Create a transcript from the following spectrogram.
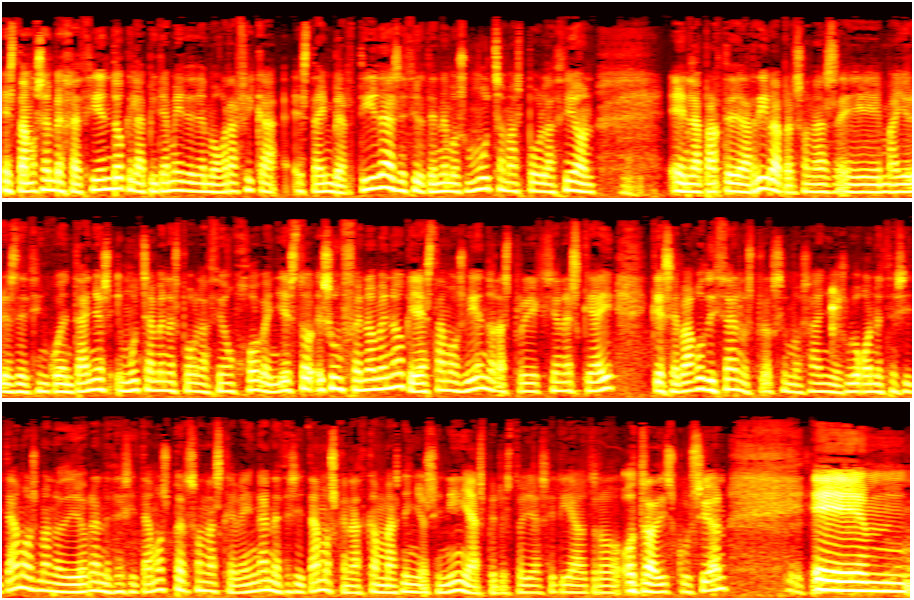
Estamos envejeciendo, que la pirámide demográfica está invertida, es decir, tenemos mucha más población en la parte de arriba, personas eh, mayores de 50 años, y mucha menos población joven. Y esto es un fenómeno que ya estamos viendo en las proyecciones que hay, que se va a agudizar en los próximos años. Luego necesitamos mano de obra, necesitamos personas que vengan, necesitamos que nazcan más niños y niñas, pero esto ya sería otro, otra discusión. Eh,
